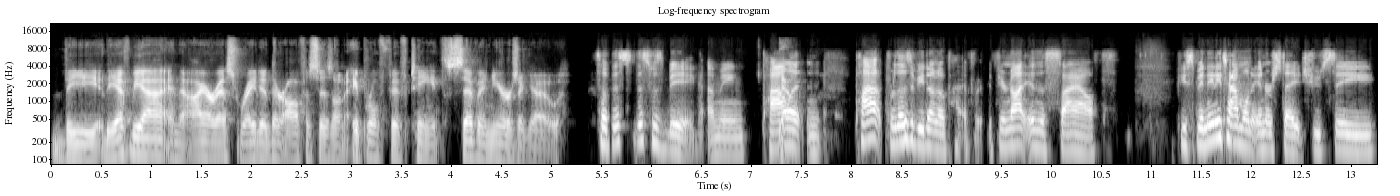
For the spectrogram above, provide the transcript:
the the FBI and the IRS raided their offices on April 15th, seven years ago. So this this was big. I mean, pilot yeah. and pilot. For those of you who don't know, if you're not in the South, if you spend any time on interstates, you see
